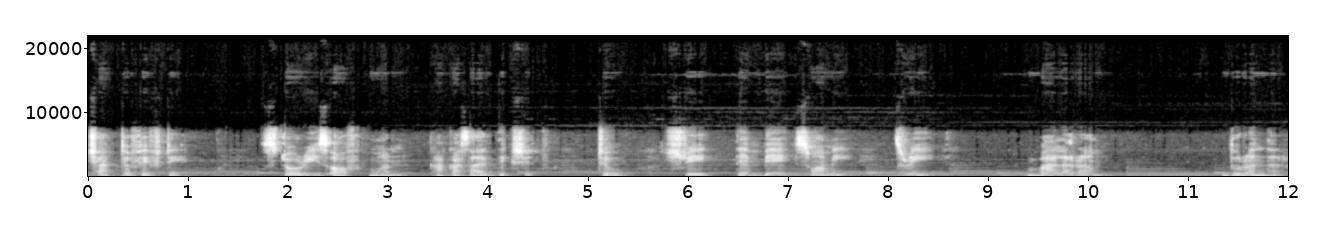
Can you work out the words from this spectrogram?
Chapter 50 Stories of 1. Kaka Sahib Dikshit 2. Sri Tembe Swami 3. Balaram Dhurandhar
